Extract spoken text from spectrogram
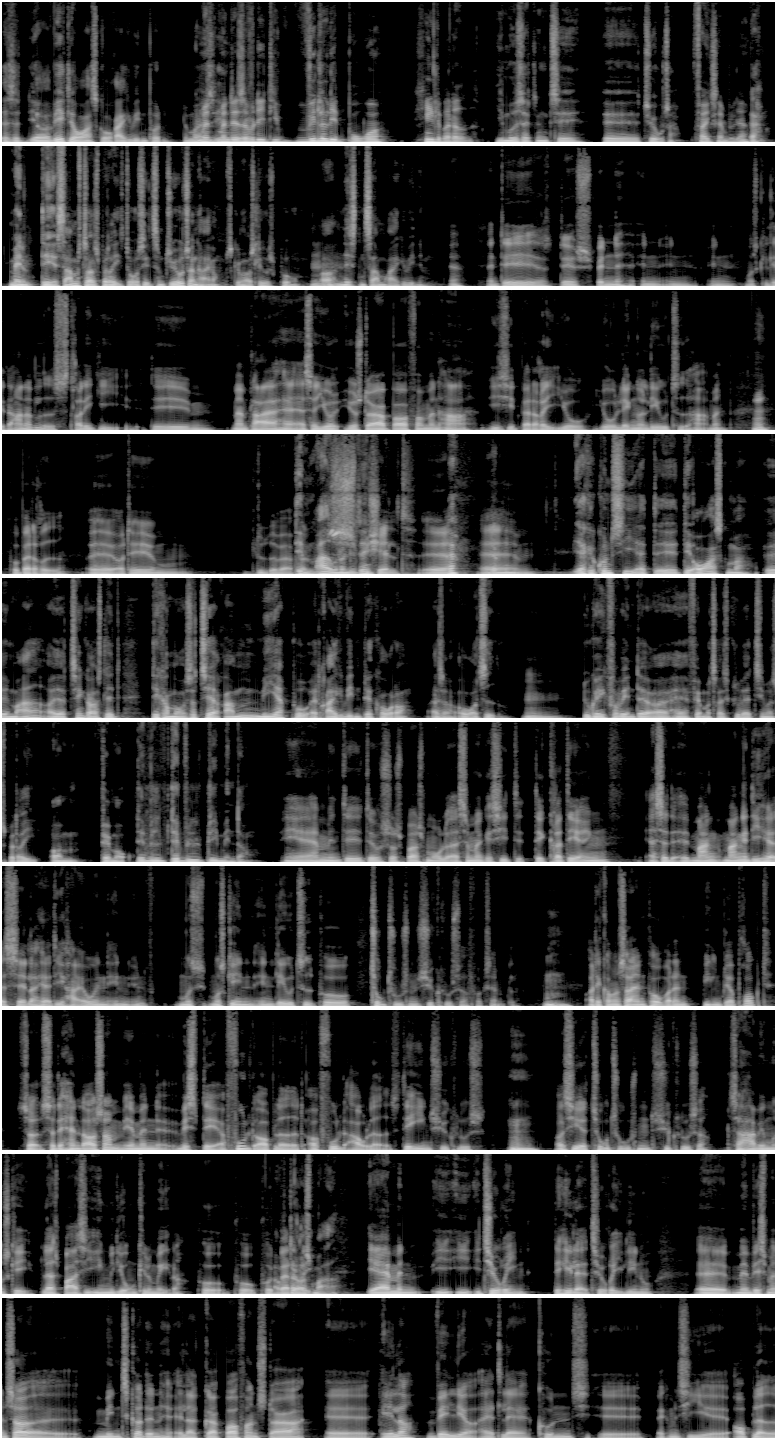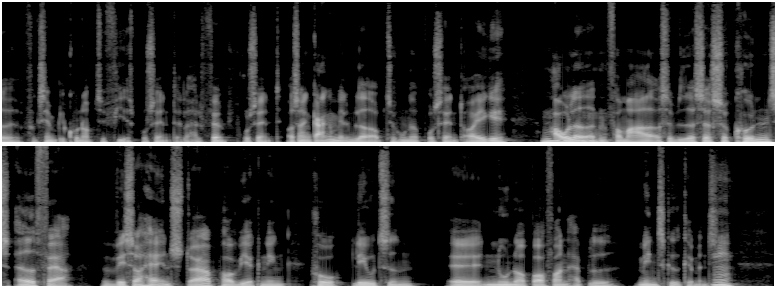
Altså, jeg var virkelig overrasket over rækkevidden på den. Det må jeg Men, sige. men det er så fordi, de vildt bruger hele batteriet, I modsætning til øh, Toyota. for eksempel, ja. Ja. Men det er samme størrelse batteri stort set som Toyota har jo, skal man også leve på. Mhm. Mm. Og næsten samme rækkevidde. Ja, men det, det er jo spændende. En, en, en måske lidt anderledes strategi. Det, man plejer at have, altså jo, jo større buffer man har i sit batteri, jo, jo længere levetid har man Mm. på batteriet. Øh, og det um, lyder i hvert Det er fald meget underligt, ikke? specielt. Øh, Ja, ja, jamen, øh, Jeg kan kun sige, at øh, det overrasker mig øh, meget, og jeg tænker også lidt, det kommer også til at ramme mere på, at rækkevidden bliver kortere, altså over tid. mm. Du kan ikke forvente at have 65 kWh batteri om fem år. Det vil, det vil blive mindre. Ja, men det, det er jo så spørgsmålet. Altså man kan sige, det, det er graderingen. Altså mange, mange af de her celler her, de har jo en, en, en mås, måske en, en levetid på 2.000 cykluser for eksempel. Mm. Og det kommer så an på, hvordan bilen bliver brugt. Så, så det handler også om, jamen, hvis det er fuldt opladet og fuldt afladet, det er en cyklus. Mm. og siger 2.000 cykluser, så har vi måske, lad os bare sige 1 million kilometer på, på, på et Og det er batteri. også meget. Ja, men i, i, i teorien. Det hele er teori lige nu. Øh, men hvis man så øh, mindsker den her, eller gør bufferen større, øh, eller vælger at lade kunden, øh, hvad kan man sige, øh, oplade for eksempel kun op til 80% eller 90%, og så en gang imellem lader op til 100%, og ikke aflader den for meget osv., så, videre. så, så kundens adfærd vil så have en større påvirkning på levetiden, øh, nu når bufferen er blevet mindsket, kan man sige.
